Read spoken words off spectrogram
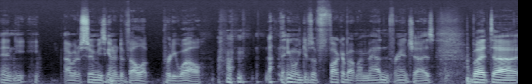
and he, he I would assume he's going to develop pretty well. Not that anyone gives a fuck about my Madden franchise, but uh,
